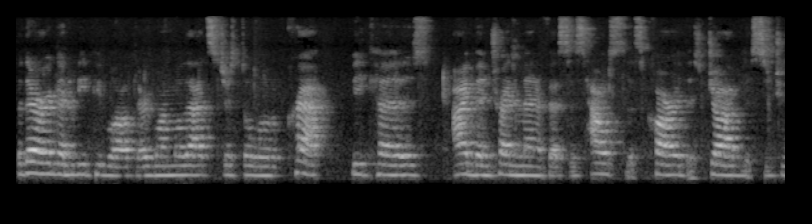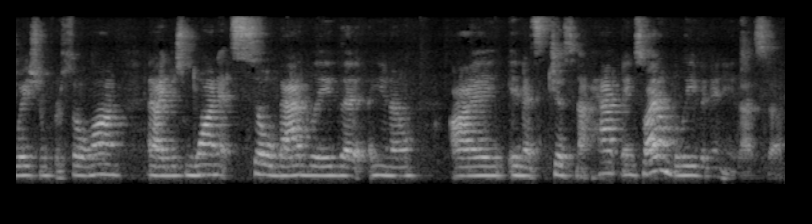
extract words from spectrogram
but there are going to be people out there going well that's just a load of crap because i've been trying to manifest this house this car this job this situation for so long and I just want it so badly that you know I and it's just not happening. So I don't believe in any of that stuff.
